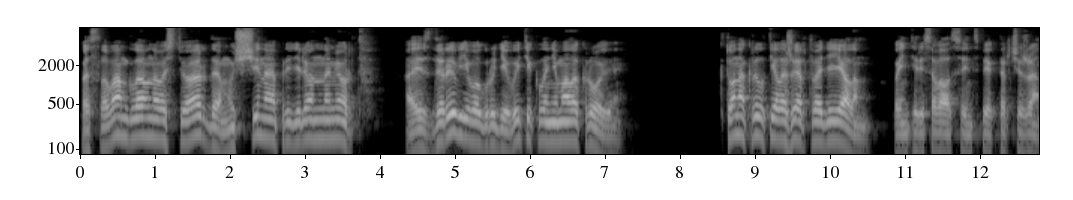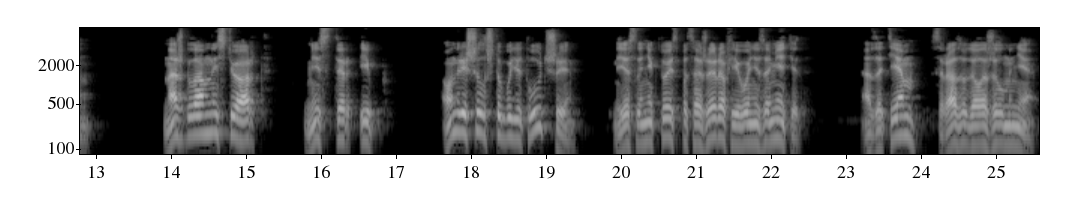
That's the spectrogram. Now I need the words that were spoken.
По словам главного стюарда, мужчина определенно мертв, а из дыры в его груди вытекло немало крови. «Кто накрыл тело жертвы одеялом?» – поинтересовался инспектор Чижан. «Наш главный стюард, мистер Ип. Он решил, что будет лучше, если никто из пассажиров его не заметит, а затем сразу доложил мне».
